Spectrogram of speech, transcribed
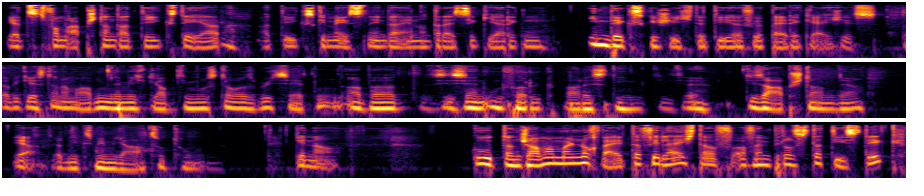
Jetzt vom Abstand ATX-DR, ATX gemessen in der 31-jährigen Indexgeschichte, die ja für beide gleich ist. Da habe ich gestern am Abend nämlich glaubt, ich muss da was resetten, aber das ist ja ein unverrückbares Ding, diese, dieser Abstand, ja. Ja. Das hat nichts mit dem Jahr zu tun. Genau. Gut, dann schauen wir mal noch weiter vielleicht auf, auf ein bisschen Statistik.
